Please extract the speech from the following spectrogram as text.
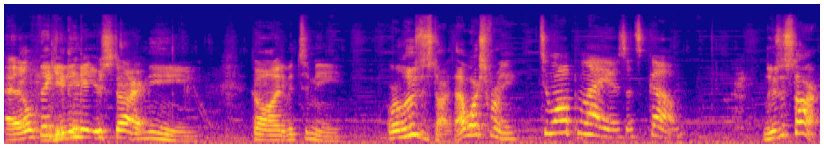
I don't think you can get your star. To me. Go Give it to me. Or lose a star. That works for me. to all players, let's go. Lose a star.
